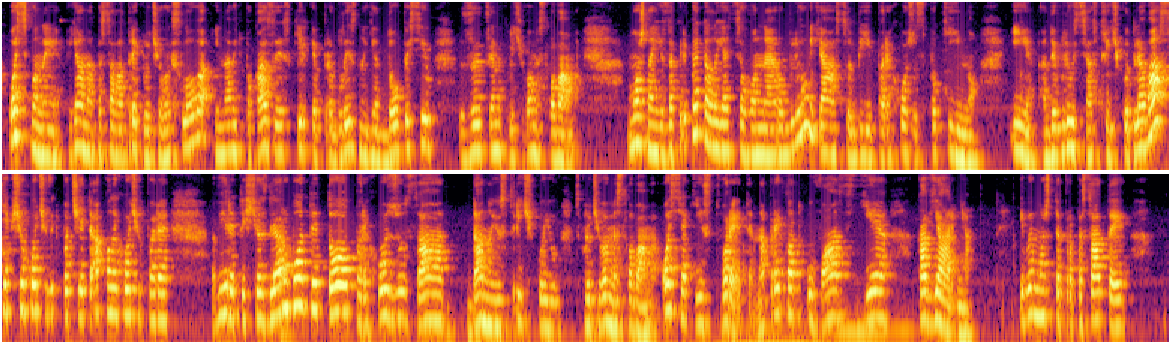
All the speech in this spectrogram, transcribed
Ось вони, я написала три ключових слова і навіть показує, скільки приблизно є дописів з цими ключовими словами. Можна їх закріпити, але я цього не роблю. Я собі переходжу спокійно і дивлюся стрічку для вас, якщо хочу відпочити. А коли хочу перевірити щось для роботи, то переходжу за даною стрічкою з ключовими словами. Ось як її створити. Наприклад, у вас є кав'ярня, і ви можете прописати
